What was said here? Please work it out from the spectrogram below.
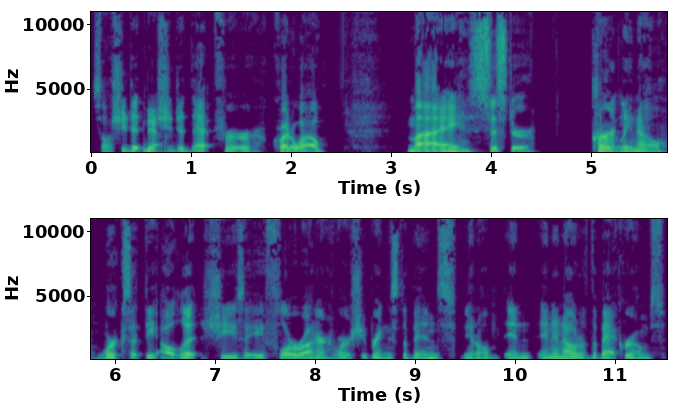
so she did Yeah. she did that for quite a while my Mhm. sister currently now works at the outlet. She's a floor runner where she brings the bins, you know, in in and out of the back rooms.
